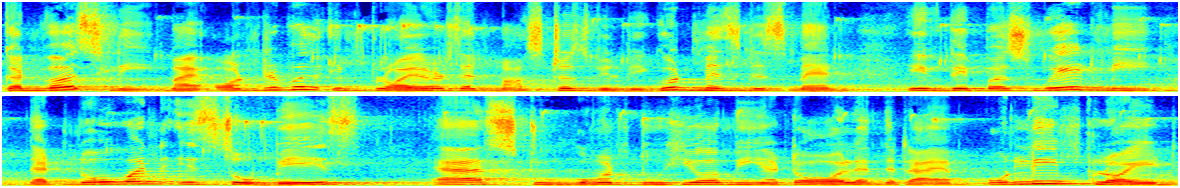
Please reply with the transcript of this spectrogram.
Conversely, my honorable employers and masters will be good businessmen if they persuade me that no one is so base as to want to hear me at all and that I am only employed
